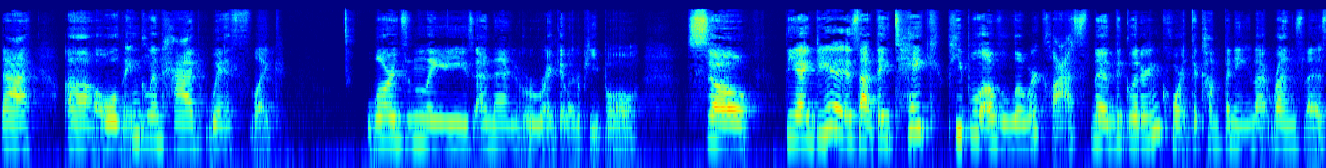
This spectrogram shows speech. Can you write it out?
that uh, old england had with like lords and ladies and then regular people. So the idea is that they take people of lower class the the glittering court the company that runs this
